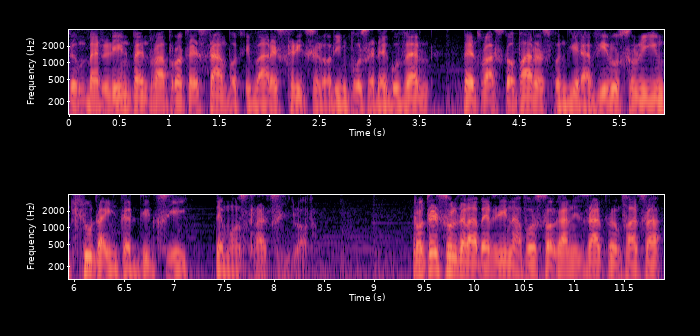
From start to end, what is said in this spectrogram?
în Berlin pentru a protesta împotriva restricțiilor impuse de guvern pentru a stopa răspândirea virusului în ciuda interdicției demonstrațiilor. Protestul de la Berlin a fost organizat în fața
